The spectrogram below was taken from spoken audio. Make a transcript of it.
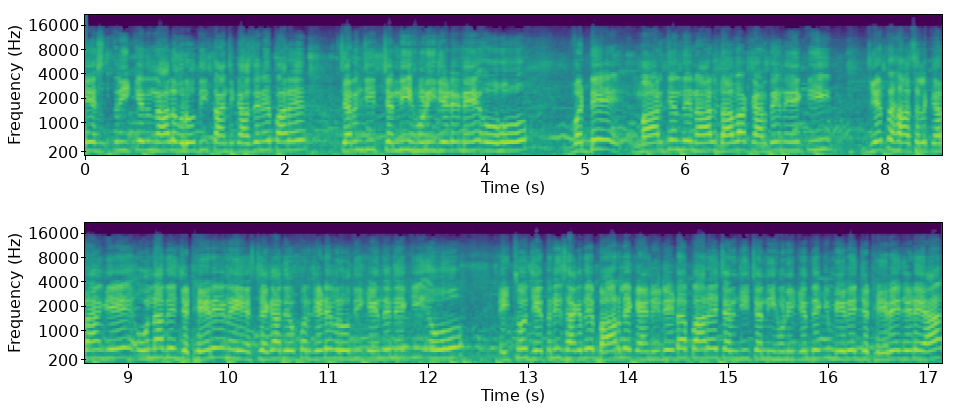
ਇਸ ਤਰੀਕੇ ਦੇ ਨਾਲ ਵਿਰੋਧੀ ਤੰਜ ਕੱਸਦੇ ਨੇ ਪਰ ਚਰਨਜੀਤ ਚੰਨੀ ਹੁਣੀ ਜਿਹੜੇ ਨੇ ਉਹ ਵੱਡੇ ਮਾਰਜਨ ਦੇ ਨਾਲ ਦਾਵਾ ਕਰਦੇ ਨੇ ਕਿ ਜਿੱਤ ਹਾਸਲ ਕਰਾਂਗੇ। ਉਹਨਾਂ ਦੇ ਜਠੇਰੇ ਨੇ ਇਸ ਜਗ੍ਹਾ ਦੇ ਉੱਪਰ ਜਿਹੜੇ ਵਿਰੋਧੀ ਕਹਿੰਦੇ ਨੇ ਕਿ ਉਹ ਇੱਥੋਂ ਜਿੱਤ ਨਹੀਂ ਸਕਦੇ ਬਾਹਰਲੇ ਕੈਂਡੀਡੇਟ ਆ ਪਰ ਚਰਨਜੀਤ ਚੰਨੀ ਹੁਣੀ ਕਹਿੰਦੇ ਕਿ ਮੇਰੇ ਜਠੇਰੇ ਜਿਹੜੇ ਆ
